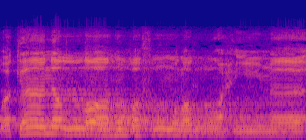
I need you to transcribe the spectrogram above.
وكان الله غفورا رحيما.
